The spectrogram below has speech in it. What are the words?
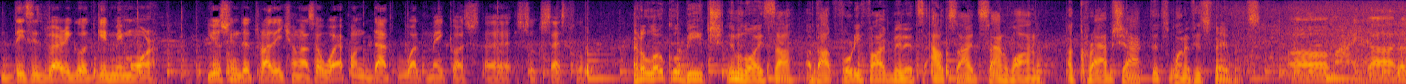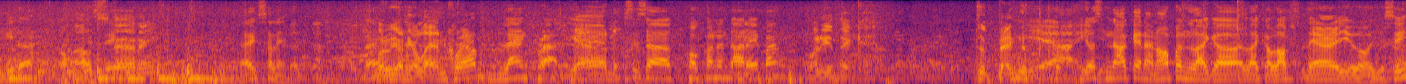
this is very good. Give me more." Using the tradition as a weapon, that's what make us uh, successful. At a local beach in Loiza, about 45 minutes outside San Juan, a crab shack that's one of his favorites. Oh my God! Look at that. Outstanding. Excellent. What do we got here? Land crab? Land crab. Yeah. And- This is a coconut arepa. What do you think? Just bang the. Yeah. You just knock it and open like a like a lobster. There you go. You see?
